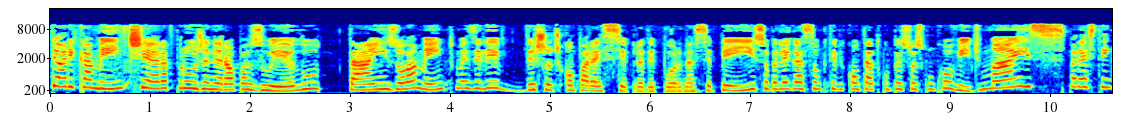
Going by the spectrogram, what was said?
Teoricamente, era para o general Pazuello estar tá em isolamento, mas ele deixou de comparecer para depor na CPI sob a alegação que teve contato com pessoas com Covid. Mas parece que tem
